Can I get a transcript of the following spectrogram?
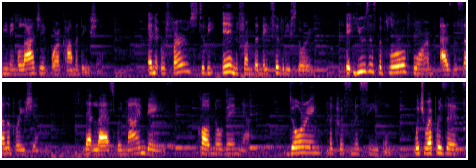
meaning lodging or accommodation. And it refers to the inn from the Nativity story. It uses the plural form as the celebration that lasts for nine days, called Novena, during the Christmas season, which represents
